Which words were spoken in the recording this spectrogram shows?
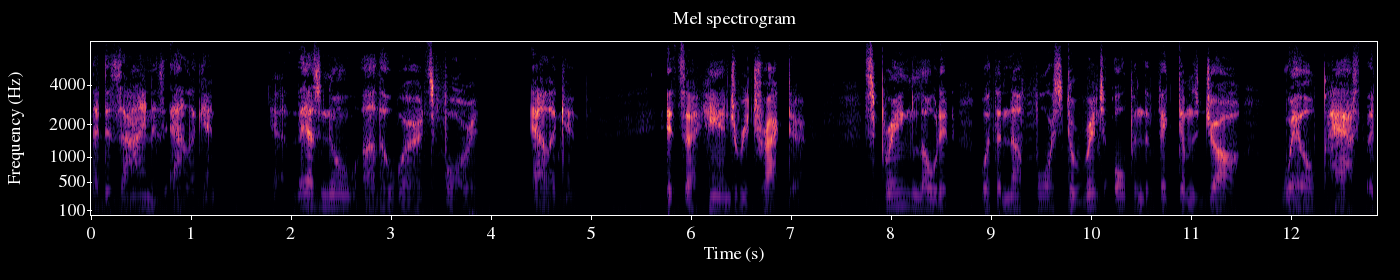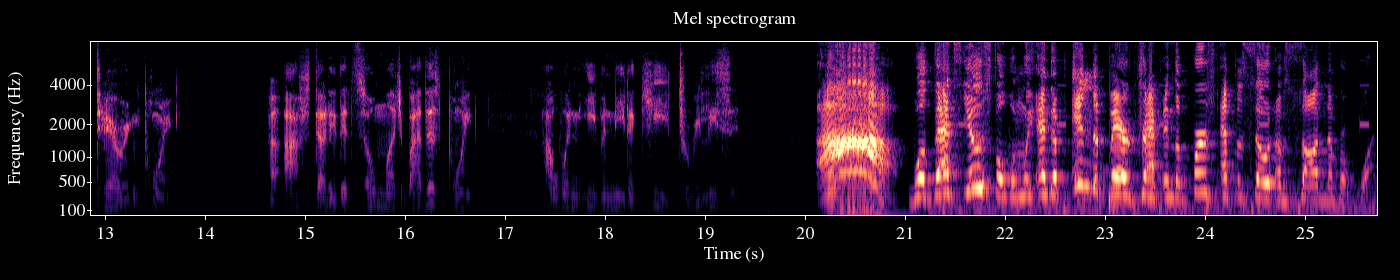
The design is elegant. There's no other words for it. Elegant. It's a hinge retractor, spring loaded with enough force to wrench open the victim's jaw well past the tearing point. Uh, I've studied it so much by this point, I wouldn't even need a key to release it. Ah! Well, that's useful when we end up in the bear trap in the first episode of Saw number one.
